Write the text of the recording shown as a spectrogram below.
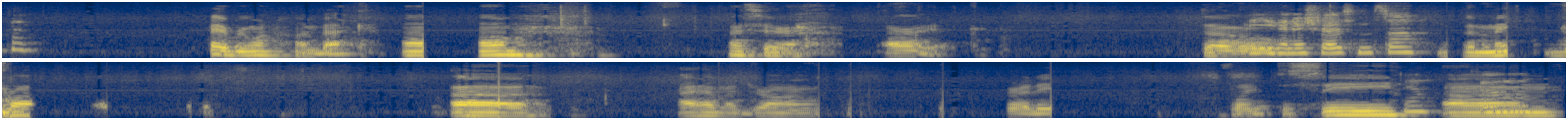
Okay. Hey everyone, I'm back. Um, hi Sarah. All right. So are you gonna show some stuff? the main draw. Uh, I have my drawing ready. I'd like to see. Yeah. Um,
